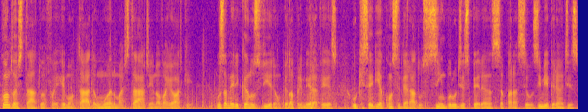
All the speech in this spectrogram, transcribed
Quando a estátua foi remontada um ano mais tarde em Nova York, os americanos viram pela primeira vez o que seria considerado símbolo de esperança para seus imigrantes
